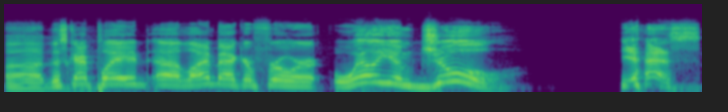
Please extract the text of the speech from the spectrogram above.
uh, this guy played uh, linebacker for William Jewell. Yes.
